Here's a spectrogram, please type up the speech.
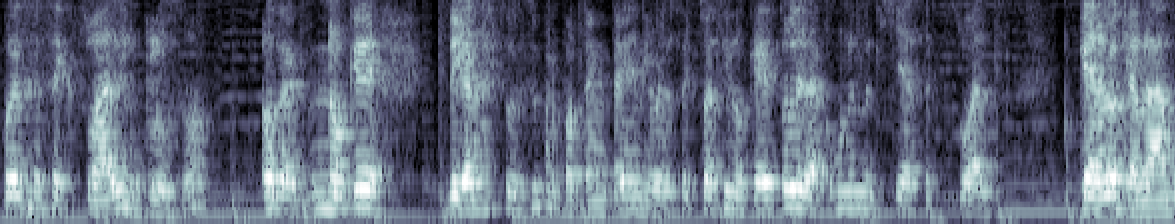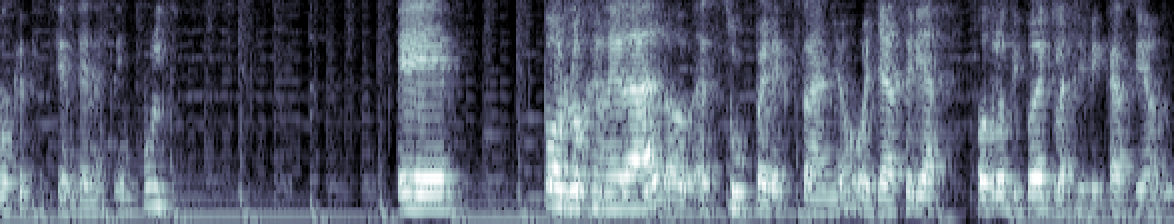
Puede ser sexual incluso. O sea, no que digan, "Ay, soy súper potente a nivel sexual, sino que esto le da como una energía sexual, que era lo que hablábamos que sienten este impulso. Eh, por lo general, es súper extraño, o ya sería otro tipo de clasificación,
